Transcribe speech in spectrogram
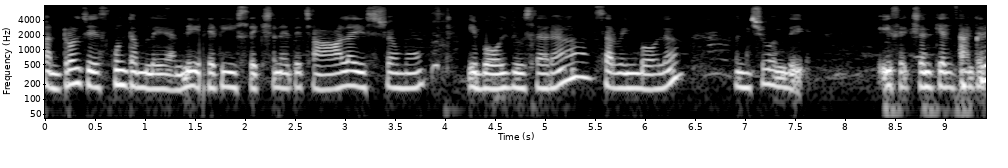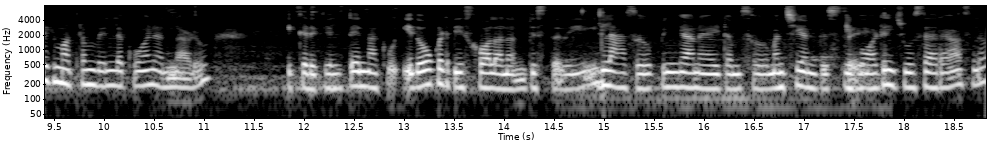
కంట్రోల్ చేసుకుంటాంలే అన్నీ. అయితే ఈ సెక్షన్ అయితే చాలా ఇష్టము. ఈ బౌల్ చూసారా? Serving bowl. మంచిగా ఉంది ఈ సెక్షన్కి వెళ్తే అక్కడికి మాత్రం వెళ్ళకు అని అన్నాడు. ఇక్కడికి వెళ్తే నాకు ఏదో ఒకటి తీసుకోవాలని అనిపిస్తుంది. గ్లాసు పింగాణ ఐటమ్స్ మంచిగా అనిపిస్తుంది బాటిల్ చూసారా? అసలు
